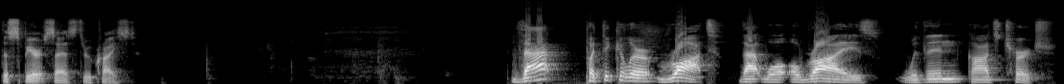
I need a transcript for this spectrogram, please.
the Spirit says through Christ. That particular rot that will arise within God's church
